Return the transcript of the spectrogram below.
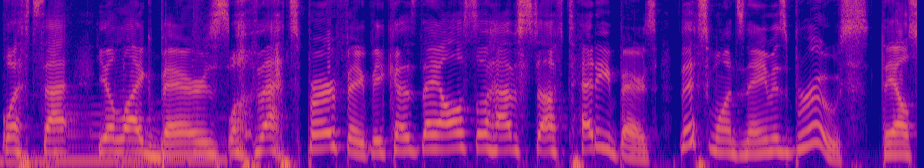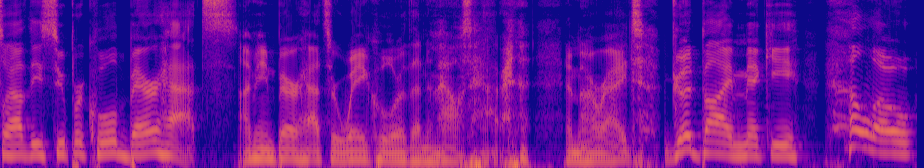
what's that? You like bears? Well, that's perfect because they also have stuffed teddy bears. This one's name is Bruce. They also have these super cool bear hats. I mean, bear hats are way cooler than a mouse hat. Am I right? Goodbye, Mickey. Hello,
